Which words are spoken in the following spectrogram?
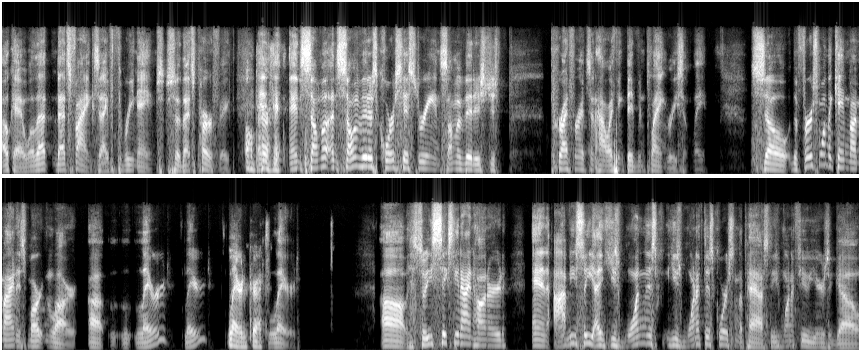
Okay, well that that's fine because I have three names, so that's perfect. Oh, And- perfect. And, and some of and some of it is course history, and some of it is just preference and how I think they've been playing recently. So the first one that came to my mind is Martin Lard, uh, Laird, Laird, Laird, correct. Laird. Uh, so he's 6,900, and obviously uh, he's won this. He's won at this course in the past. He's won a few years ago.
